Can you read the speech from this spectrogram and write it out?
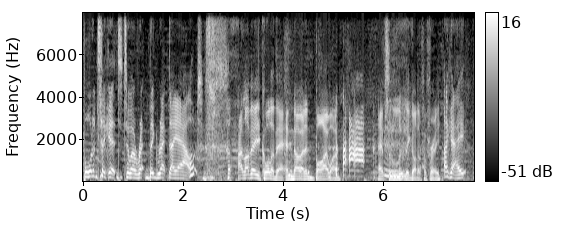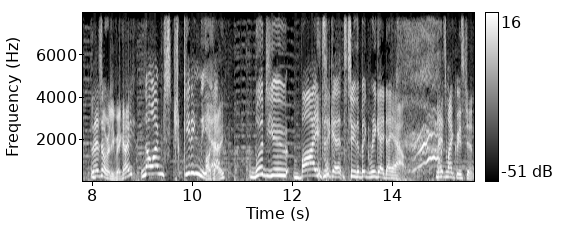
bought a ticket to a rap, big rap day out. I love how you call it that. And no, I didn't buy one. Absolutely got it for free. Okay. That's not really reggae. No, I'm just getting there. Okay. Would you buy a ticket to the big reggae day out? That's my question.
